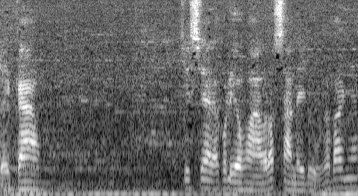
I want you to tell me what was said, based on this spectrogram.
đời cao. Chiếc xe đã có điều hòa và lót sàn đầy đủ các bác nhé.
